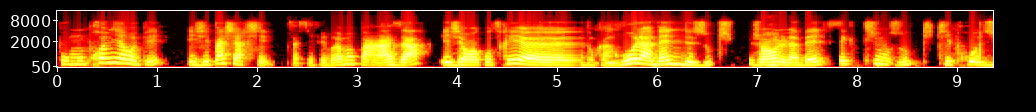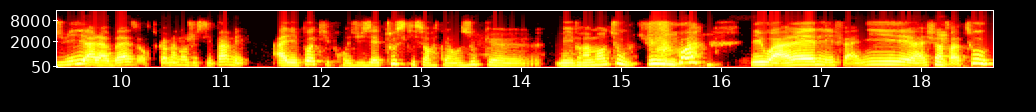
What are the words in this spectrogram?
pour mon premier EP et j'ai pas cherché. Ça s'est fait vraiment par hasard. Et j'ai rencontré euh, donc un gros label de Zouk, genre mm. le label Section Zouk, qui produit à la base, en tout cas maintenant je sais pas, mais à l'époque, ils produisaient tout ce qui sortait en zouk, euh, mais vraiment tout, tu vois. Les Warren, les Fanny, les machins, mm. enfin tout.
